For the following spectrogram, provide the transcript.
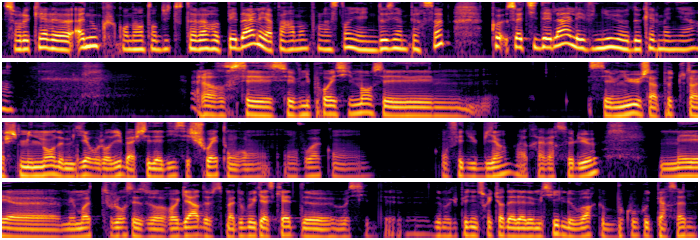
sur lequel euh, Anouk, qu'on a entendu tout à l'heure, pédale, et apparemment pour l'instant il y a une deuxième personne. Cette idée-là, elle est venue euh, de quelle manière? Alors c'est venu progressivement, c'est c'est venu, c'est un peu tout un cheminement de me dire aujourd'hui, bah chez Daddy c'est chouette, on voit qu'on on fait du bien à travers ce lieu. Mais, euh, mais moi, toujours, c'est ce regard, c'est ma double casquette de, aussi de, de m'occuper d'une structure d'aide à domicile, de voir que beaucoup, beaucoup de personnes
